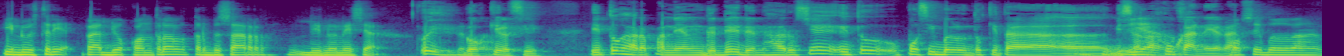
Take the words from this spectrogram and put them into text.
industri radio kontrol terbesar di Indonesia. Wih, gokil sih. Itu harapan yang gede dan harusnya itu possible untuk kita uh, bisa Iya, lakukan ya kan. Possible banget.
